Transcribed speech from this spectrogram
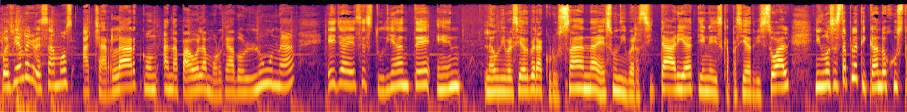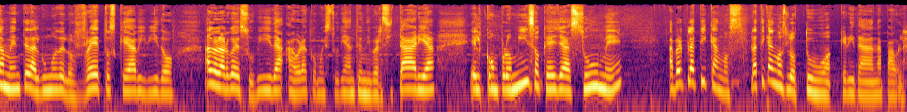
Pues bien, regresamos a charlar con Ana Paola Morgado Luna. Ella es estudiante en la Universidad Veracruzana, es universitaria, tiene discapacidad visual y nos está platicando justamente de algunos de los retos que ha vivido a lo largo de su vida, ahora como estudiante universitaria, el compromiso que ella asume. A ver, platícanos, platícanoslo tú, querida Ana Paula.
